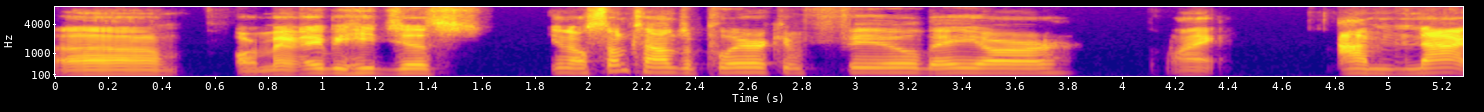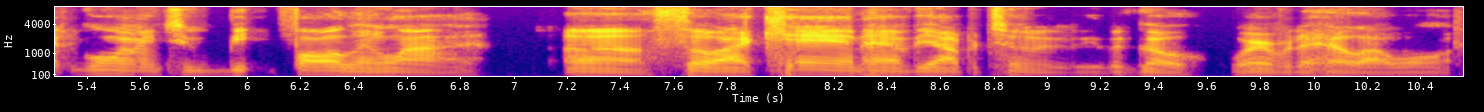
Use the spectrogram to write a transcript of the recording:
um, or maybe he just, you know, sometimes a player can feel they are like, I'm not going to be, fall in line, uh, so I can have the opportunity to go wherever the hell I want.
